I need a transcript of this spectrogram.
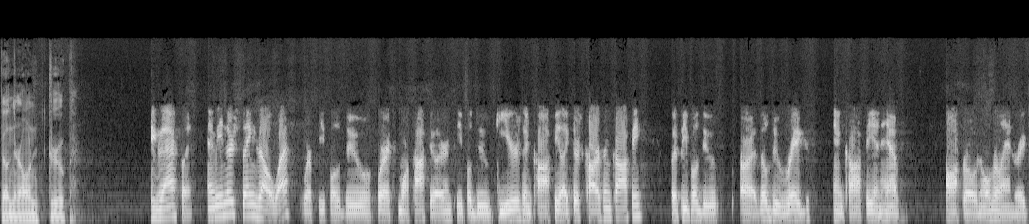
building their own group. Exactly. I mean, there's things out west where people do where it's more popular, and people do gears and coffee. Like there's cars and coffee, but people do, or they'll do rigs and coffee, and have off-road and overland rigs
